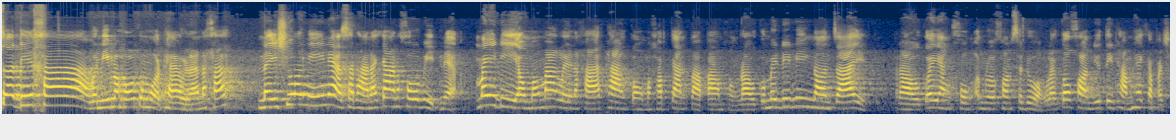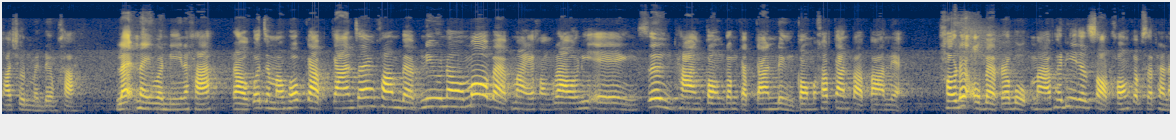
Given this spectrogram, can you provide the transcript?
สวัสดีค่ะ วันนี้มาพบกับหมวดแพรอยู่แล้วนะคะ ในช่วงนี้เนี่ยสถานการณ์โควิดเนี่ยไม่ดีเอามากๆเลยนะคะ ทางกองบังคับการปราบปรามของเราก็ไม่ได้นิ่งนอนใจ เราก็ยังคงอำนวยความสะดวก และก็ความยุติธรรมให้กับประชาชนเหมือนเดิมค่ะ และในวันนี้นะคะ เราก็จะมาพบกับการแจ้งความแบบ new normal แบบใหม่ของเรานี่เอง ซึ่งทางกองกำกับการหนึ่งกองบังคับการปราบปรามเนี่ยเขาได้ออกแบบระบบมาเพื่อที่จะสอดคล้องกับสถาน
